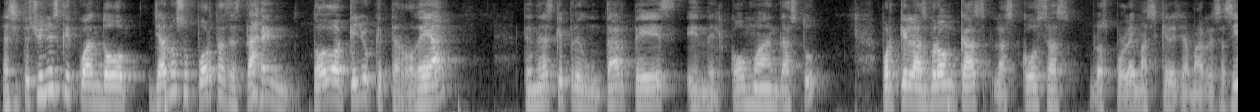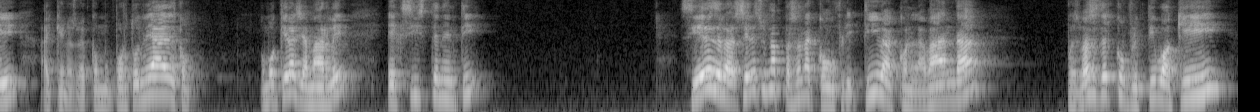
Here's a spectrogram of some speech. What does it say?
La situación es que cuando ya no soportas estar en todo aquello que te rodea, tendrás que preguntarte es en el cómo andas tú. Porque las broncas, las cosas, los problemas, si quieres llamarles así, hay quien los ve como oportunidades, como, quieras llamarle, existen en ti. Si eres, de la, si eres una persona conflictiva con la banda, pues vas a ser conflictivo aquí,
